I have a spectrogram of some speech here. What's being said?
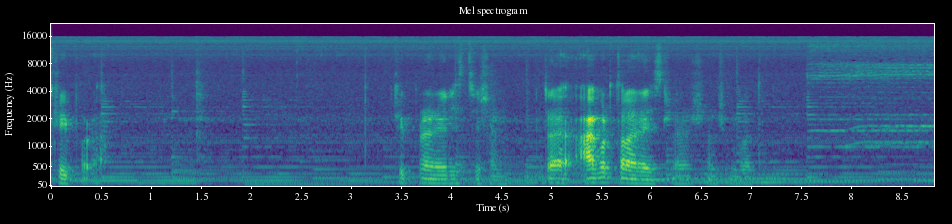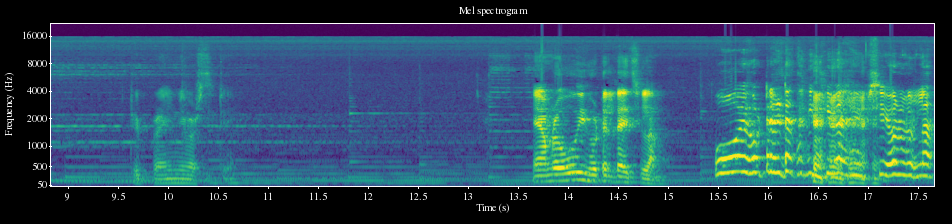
ত্রিপুরা। ত্রিপুরা রেল স্টেশন এটা আগরতলা রেল স্টেশন সম্ভবত। ত্রিপুরা ইউনিভার্সিটি এ আমরা ওই হোটেলটাই ছিলাম। ওই হোটেলটা তুমি কীভাবে শিওর হলাম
